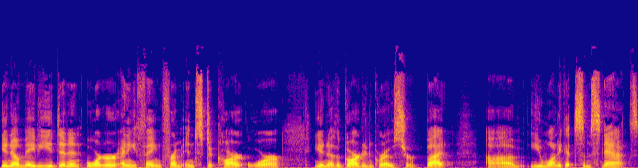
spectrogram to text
you know, maybe you didn't order anything from Instacart or, you know, the garden grocer, but um, you want to get some snacks.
